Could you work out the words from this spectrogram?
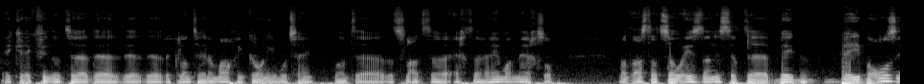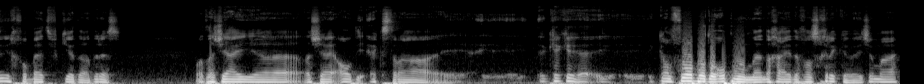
Ik, ik vind dat de, de, de, de klant helemaal geen koning moet zijn. Want dat slaat echt helemaal nergens op. Want als dat zo is, dan is dat uh, bij, bij, bij ons in ieder geval bij het verkeerde adres. Want als jij, uh, als jij al die extra. Uh, kijk, ik kan voorbeelden opnoemen en dan ga je ervan schrikken, weet je. Maar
